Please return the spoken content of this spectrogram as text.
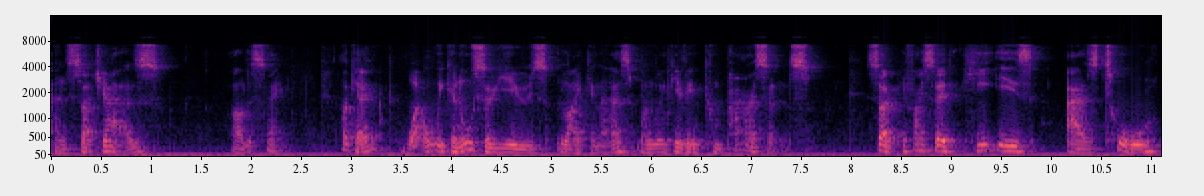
and such as are the same. Okay, well, we can also use like and as when we're giving comparisons. So if I said he is as tall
